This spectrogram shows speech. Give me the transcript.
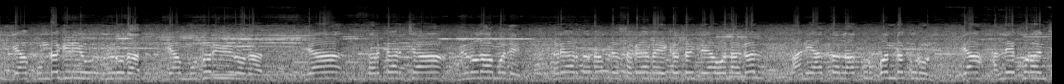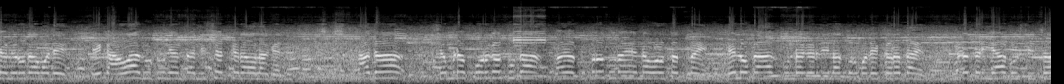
की या गुंडगिरी विरोधात या मुजोरी विरोधात या सरकारच्या विरोधामध्ये खऱ्या अर्थानं आपल्या सगळ्यांना एकत्रित यावं लागल. आणि आता लातूर बंद करून या हल्लेखोरांच्या विरोधामध्ये एक आवाज उठून यांचा निषेध करावा लागेल. साधं शंभर पोरग सुद्धा कुत्र सुद्धा यांना ओळखत नाही. हे लोक आज गुंडागर्दी लातूरमध्ये करत आहेत. कुठंतरी या गोष्टीचा या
